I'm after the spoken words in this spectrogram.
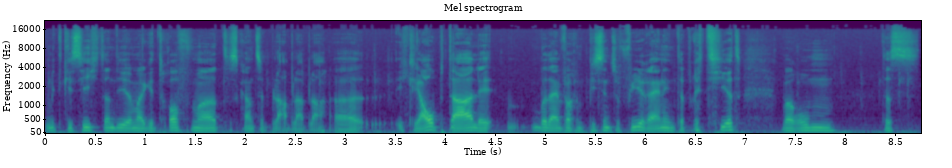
mit Gesichtern, die er mal getroffen hat, das ganze bla bla bla. Äh, ich glaube, da wurde einfach ein bisschen zu viel rein interpretiert, warum das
